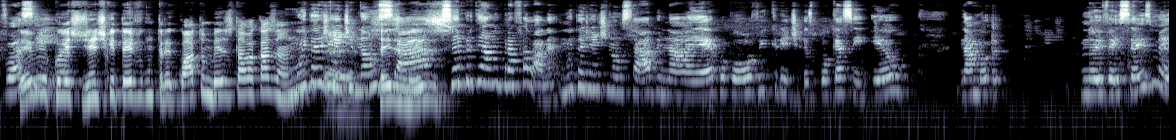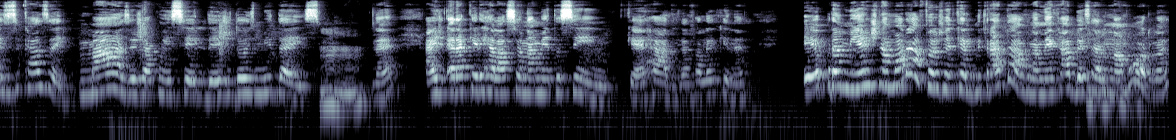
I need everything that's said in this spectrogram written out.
foi Teve, assim. conheço gente que teve com três, quatro meses e tava casando. Muita gente É, não seis sabe. meses. Sempre tem algo pra falar, né? Muita gente não sabe. Na época houve críticas, porque assim, eu namoro, noivei seis meses e casei. Mas eu já conheci ele desde 2010, Uhum. né? Era aquele relacionamento assim, que é errado, já falei aqui, né? Eu, pra mim, a gente namorava pelo jeito que ele me tratava. Na minha cabeça era um namoro, né?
